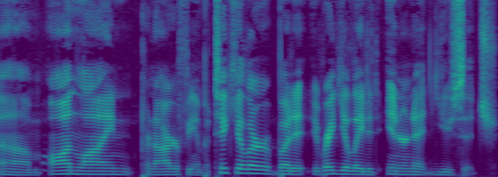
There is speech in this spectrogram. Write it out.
um, online pornography in particular, but it, it regulated internet usage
